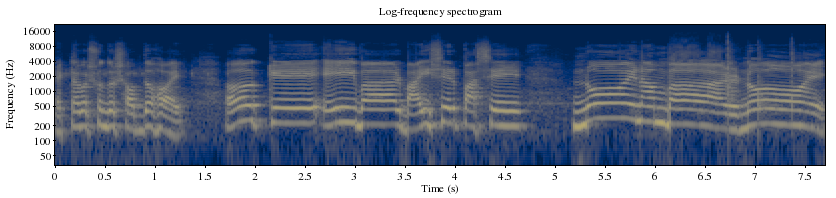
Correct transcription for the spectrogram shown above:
একটা আবার সুন্দর শব্দ হয়। ওকে, এইবার বাইশের পাশে নয় নাম্বার, নয়।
